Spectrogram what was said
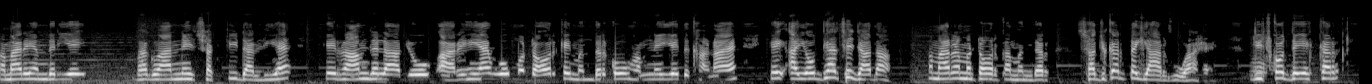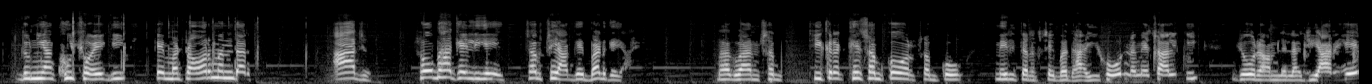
हमारे अंदर ये भगवान ने शक्ति डाली है कि रामलला जो आ रहे हैं, वो मटौर के मंदिर को हमने ये दिखाना है कि अयोध्या से ज़्यादा हमारा मटौर का मंदिर सजकर तैयार हुआ है, जिसको देखकर दुनिया खुश होएगी कि मटौर मंदिर आज शोभा के लिए सबसे आगे बढ़ गया है। भगवान सब ठीक रखे सबको और सबको मेरी तरफ़ से बधाई हो। नवे साल की जो रामलला जी आ रहे हैं,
